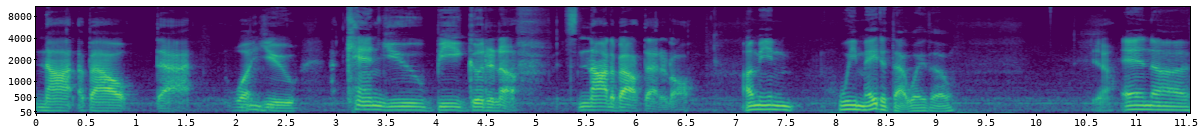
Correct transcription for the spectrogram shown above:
not about that what you can you be good enough? It's not about that at all. I mean we made it that way though. Yeah. And uh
